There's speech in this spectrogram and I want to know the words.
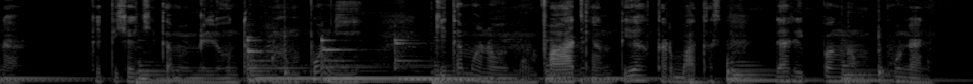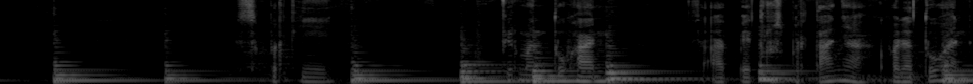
Nah, ketika kita memilih untuk mengampuni, kita menemui manfaat yang tidak terbatas dari pengampunan. Firman Tuhan saat Petrus bertanya kepada Tuhan,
